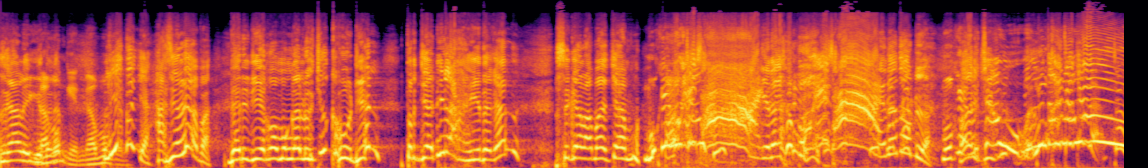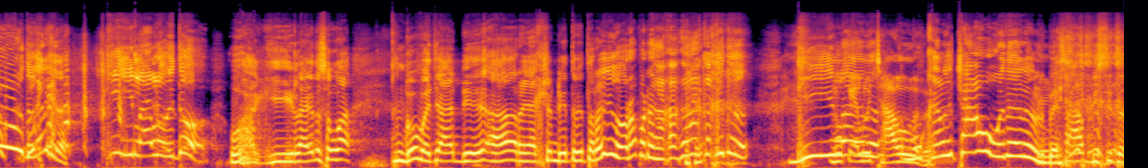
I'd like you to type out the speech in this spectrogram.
sekali gitu Nggak kan. mungkin, mungkin. lihat aja hasilnya apa? Dari dia ngomong nggak lucu kemudian terjadilah gitu kan. Segala macam. Mungkin Oke sah gitu kan. Mungkin sah itu tuh udah. Mungkin Oh, juga- jauh. Mungkin jauh. itu kan gitu. Gila lo itu. Wah gila. Itu semua gue baca di uh, reaction di Twitter juga orang pada ngakak-ngakak itu gila Muka lu itu. jauh. muka lu jauh itu lu biasa habis itu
